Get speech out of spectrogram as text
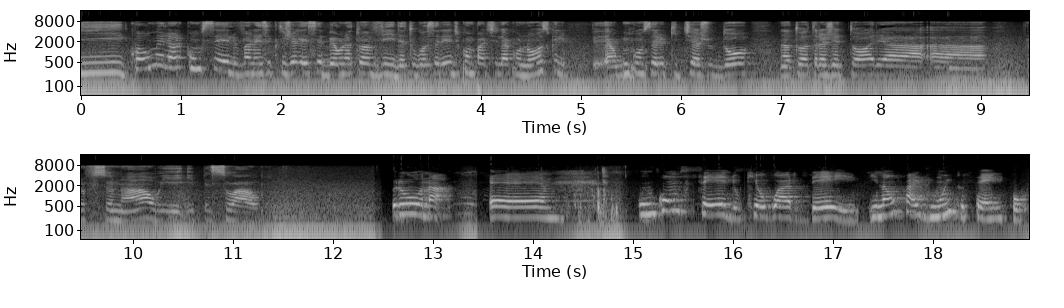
E qual o melhor conselho, Vanessa, que tu já recebeu na tua vida? Tu gostaria de compartilhar conosco ele, algum conselho que te ajudou na tua trajetória a, profissional e, e pessoal? Bruna, é, um conselho que eu guardei e não faz muito tempo,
